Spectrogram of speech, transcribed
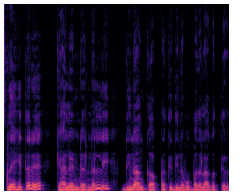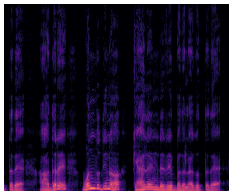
ಸ್ನೇಹಿತರೆ, ಕ್ಯಾಲೆಂಡರ್ನಲ್ಲಿ ದಿನಾಂಕ ಪ್ರತಿದಿನವೂ ಬದಲಾಗುತ್ತಿರುತ್ತದೆ. ಆದರೆ, ಒಂದು ದಿನ ಕ್ಯಾಲೆಂಡರೇ ಬದಲಾಗುತ್ತದೆ.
